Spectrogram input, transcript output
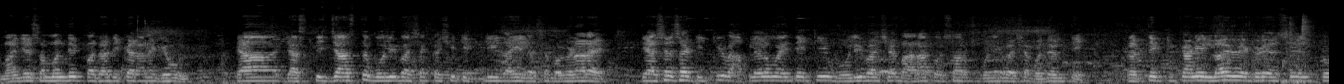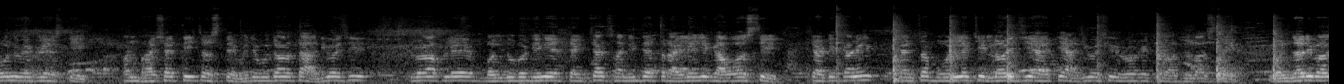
म्हणजे संबंधित पदाधिकाऱ्यांना घेऊन त्या जास्तीत जास्त बोलीभाषा कशी टिकली जाईल असं बघणार आहे. ते अशासाठी की आपल्याला माहिती आहे की बोलीभाषा बारा कोसार बोलीभाषा बदलते. प्रत्येक ठिकाणी लय वेगळे असेल टोन वेगळे असतील पण भाषा तीच असते. म्हणजे उदाहरणार्थ आदिवासी किंवा आपले बंधू भगिनी आहेत त्यांच्या सानिध्यात राहिलेली गावं असतील त्या ठिकाणी त्यांचं बोलण्याची लय जी आहे ती आदिवासी विभागाच्या बाजूला असते. वंजारी भाग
